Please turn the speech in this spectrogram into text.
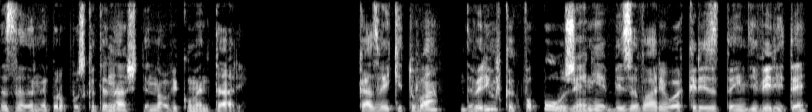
за да не пропускате нашите нови коментари. Казвайки това, да видим в какво положение би заварила кризата индивидите,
